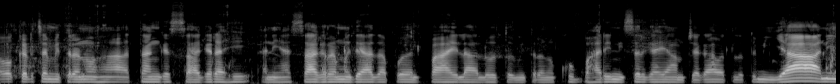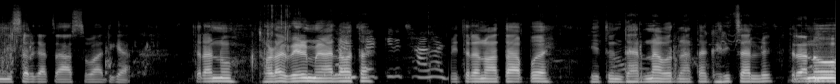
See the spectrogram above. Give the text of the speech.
गावाकडचा मित्रांनो हा अथांग सागर आहे आणि ह्या सागरामध्ये आज आपण पाहायला आलो होतो मित्रांनो. खूप भारी निसर्ग आहे आमच्या गावातला. तुम्ही या आणि निसर्गाचा आस्वाद घ्या. मित्रांनो थोडा वेळ मिळाला होता. मित्रांनो आता आपण इथून धरणावरून आता घरी चाललोय. मित्रांनो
